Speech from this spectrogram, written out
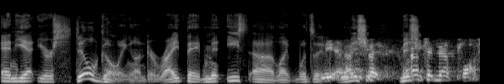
and yet you're still going under, right? They East, uh, like what's it? Yeah, Michi- that's, a, that's a net plus.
